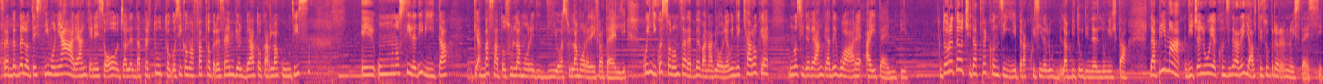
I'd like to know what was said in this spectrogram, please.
sarebbe bello testimoniare anche nei social e dappertutto, così come ha fatto per esempio il beato Carla Cutis, uno stile di vita che è basato sull'amore di Dio e sull'amore dei fratelli. Quindi questo non sarebbe vanagloria, quindi è chiaro che uno si deve anche adeguare ai tempi. Doroteo ci dà tre consigli per acquisire l'abitudine dell'umiltà. La prima, dice lui, è considerare gli altri superiori a noi stessi.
